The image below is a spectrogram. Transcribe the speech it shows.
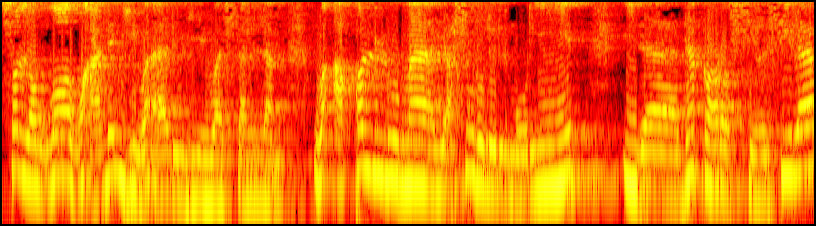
sallallahu alaihi wa alihi wasallam. Wa aqallu ma yahsulu lil murid idza dzakara silsilah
